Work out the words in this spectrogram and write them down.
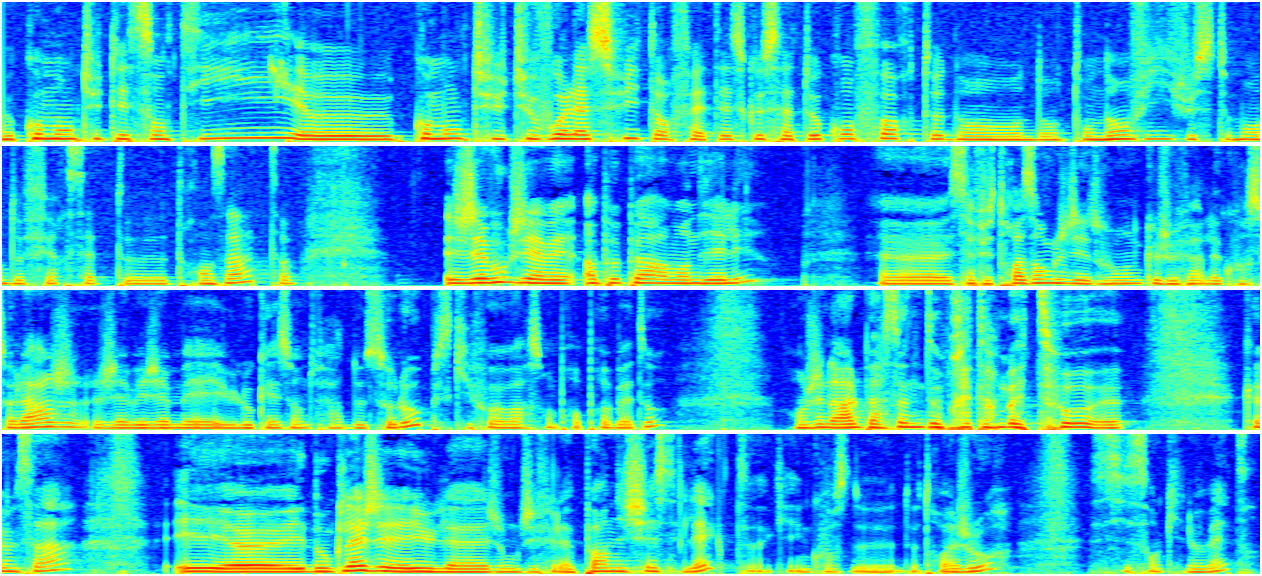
euh, comment tu t'es senti euh, Comment tu, tu, vois la suite en fait? Est-ce que ça te conforte dans, dans, ton envie justement de faire cette euh, transat? J'avoue que j'avais un peu peur avant d'y aller. ça fait trois ans que je dis à tout le monde que je vais faire de la course au large. J'avais jamais eu l'occasion de faire de solo, puisqu'il faut avoir son propre bateau. En général, personne ne te prête un bateau comme ça. Euh, et, donc là, j'ai eu la, donc j'ai fait la Pornichet Select, qui est une course de, 3 jours, 600 km.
